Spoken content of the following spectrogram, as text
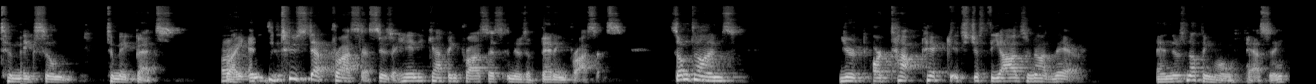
to make some to make bets right? And it's a two step process. There's a handicapping process and there's a betting process. Sometimes your our top pick, it's just the odds are not there. And there's nothing wrong with passing.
